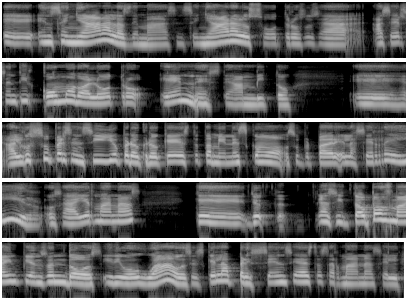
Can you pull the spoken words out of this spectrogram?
eh, enseñar a las demás, enseñar a los otros, o sea, hacer sentir cómodo al otro en este ámbito. Eh, algo súper sencillo, pero creo que esto también es como súper padre, el hacer reír. O sea, hay hermanas que yo así top of mind pienso en dos y digo, wow, es que la presencia de estas hermanas, el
